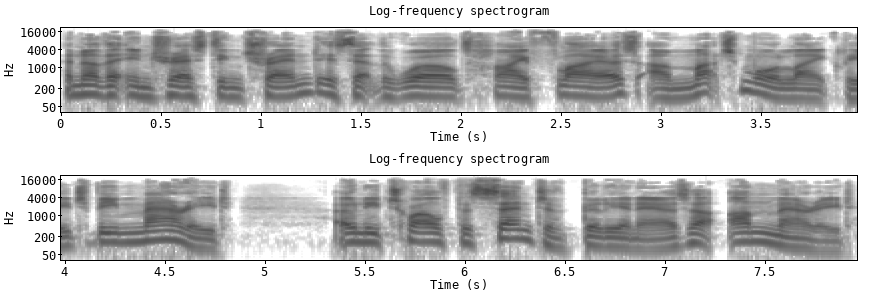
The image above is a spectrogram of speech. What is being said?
Another interesting trend is that the world's high flyers are much more likely to be married. Only 12% of billionaires are unmarried.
